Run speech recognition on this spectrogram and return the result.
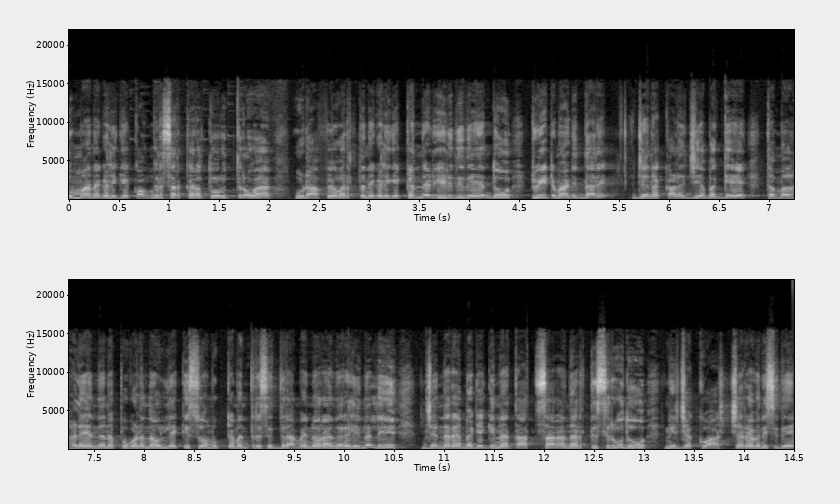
ದುಮ್ಮಾನಗಳಿಗೆ ಕಾಂಗ್ರೆಸ್ ಸರ್ಕಾರ ತೋರುತ್ತಿರುವ ಉಡಾಫೆ ವರ್ತನೆಗಳಿಗೆ ಕನ್ನಡಿ ಹಿಡಿದಿದೆ ಎಂದು ಟ್ವೀಟ್ ಮಾಡಿದ್ದಾರೆ. ಜನಕಾಳಜಿಯ ಬಗ್ಗೆ ತಮ್ಮ ಹಳೆಯ ನೆನಪುಗಳನ್ನು ಉಲ್ಲೇಖಿಸುವ ಮುಖ್ಯಮಂತ್ರಿ ಸಿದ್ದರಾಮಯ್ಯನವರ ನೆರಳಿನಲ್ಲಿ ಜನರ ಬಗೆಗಿನ ತಾತ್ಸಾರ ನರ್ತಿಸಿರುವುದು ನಿಜಕ್ಕೂ ಆಶ್ಚರ್ಯವೆನಿಸಿದೆ.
